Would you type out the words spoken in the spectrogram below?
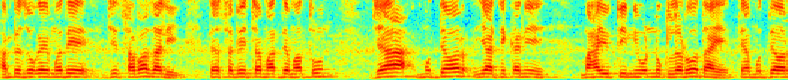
आंबेजोगाईमध्ये जी सभा झाली त्या सभेच्या माध्यमातून ज्या मुद्द्यावर या ठिकाणी महायुती निवडणूक लढवत आहे. त्या मुद्द्यावर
